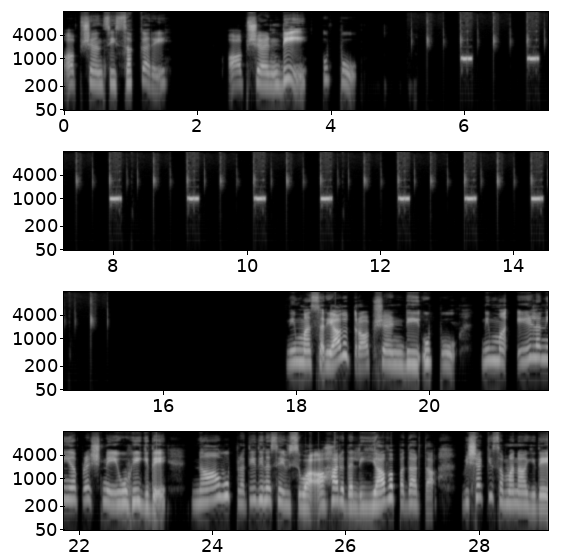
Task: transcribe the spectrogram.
ಆಪ್ಷನ್ ಸಿ, ಸಕ್ಕರೆ. ಆಪ್ಷನ್ ಡಿ, ಉಪ್ಪು. ನಿಮ್ಮ ಸರಿಯಾದ ಉತ್ತರ ಆಪ್ಷನ್ ಡಿ ಉಪ್ಪು. ನಿಮ್ಮ ಏಳನೆಯ ಪ್ರಶ್ನೆಯು ಹೀಗಿದೆ. ನಾವು ಪ್ರತಿದಿನ ಸೇವಿಸುವ ಆಹಾರದಲ್ಲಿ ಯಾವ ಪದಾರ್ಥ ವಿಷಕ್ಕೆ ಸಮನಾಗಿದೆ?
